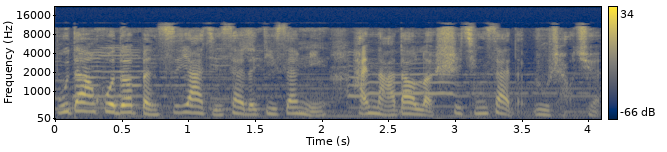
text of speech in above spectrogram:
不但获得本次亚锦赛的第三名，还拿到了世青赛的入场券。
